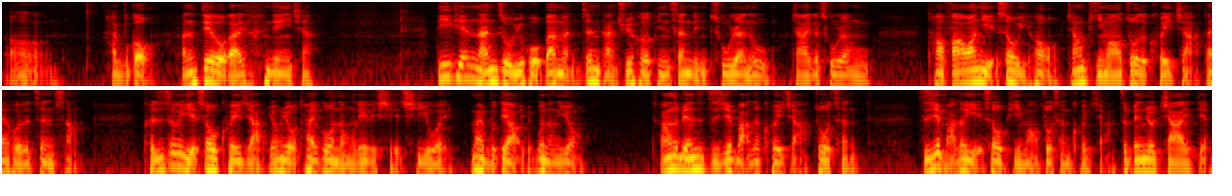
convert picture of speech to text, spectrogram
呃，还不够。反正第二个我来 念一下：第一天，男主与伙伴们正赶去和平森林出任务，加一个出任务，讨伐完野兽以后，将皮毛做的盔甲带回了镇上。可是这个野兽盔甲拥有太过浓烈的血气味，卖不掉也不能用。刚刚那边是直接把这盔甲做成，直接把这个野兽皮毛做成盔甲，这边就加一点，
